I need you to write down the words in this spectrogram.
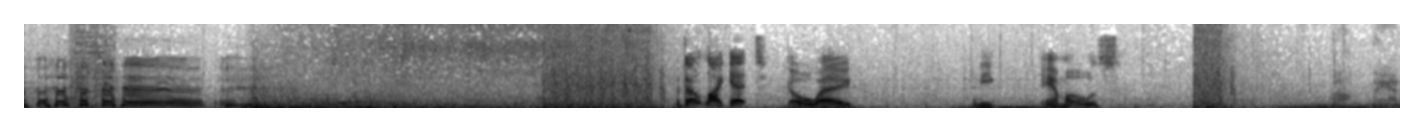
I don't like it. Go away. I need ammos. Oh, man.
